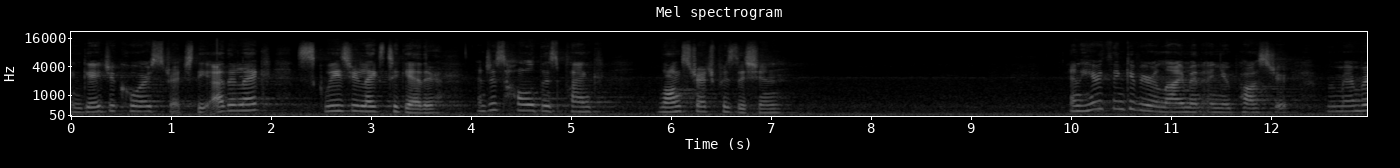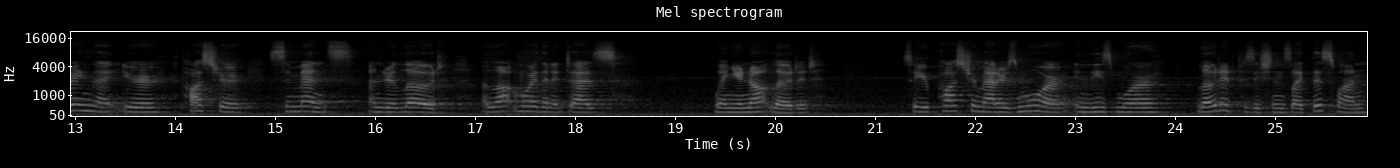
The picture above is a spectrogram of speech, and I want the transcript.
Engage your core, stretch the other leg, squeeze your legs together, and just hold this plank long stretch position. And here, think of your alignment and your posture, remembering that your posture cements under load a lot more than it does when you're not loaded. So your posture matters more in these more loaded positions like this one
